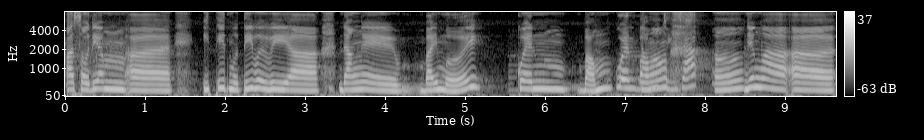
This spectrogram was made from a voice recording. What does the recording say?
à, số điểm à, ít ít một tí bởi vì à, đang nghe bài mới quên bấm. Quên bấm đúng không? chính xác. Ờ, nhưng mà à,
